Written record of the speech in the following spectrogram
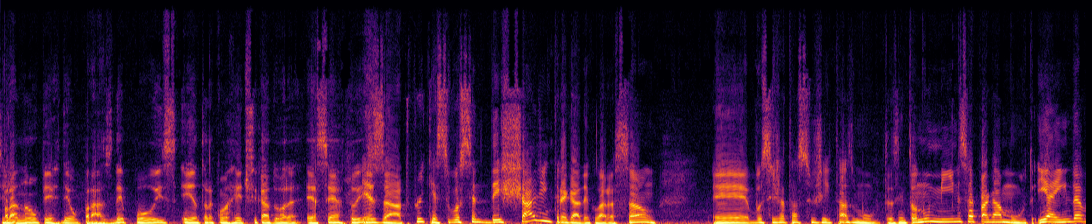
para não perder o prazo. Depois entra com a retificadora. É certo isso? Exato, porque se você deixar de entregar a declaração é, você já está sujeito às multas. Então, no mínimo, você vai pagar a multa. E ainda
